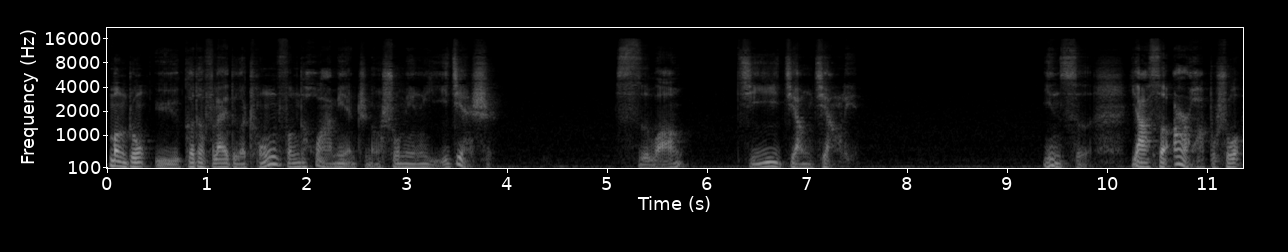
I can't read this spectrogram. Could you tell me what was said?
梦中与格特弗莱德重逢的画面，只能说明一件事：死亡即将降临。因此，亚瑟二话不说，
